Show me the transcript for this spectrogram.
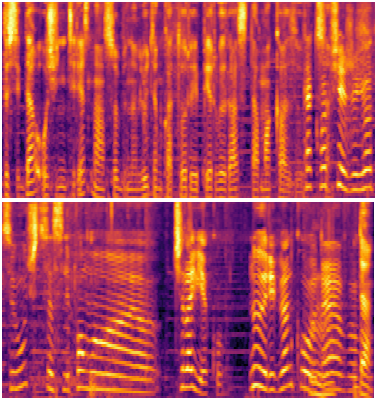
Это всегда очень интересно, особенно людям, которые первый раз там оказываются. Как вообще живется и учится слепому э, человеку? Ну и ребенку, Мгм. да, в- Да.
